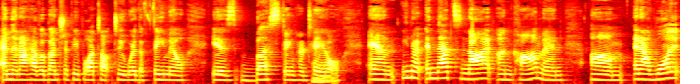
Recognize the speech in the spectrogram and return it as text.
and then I have a bunch of people I talk to where the female is busting her tail, Mm-hmm. and you know, and that's not uncommon. Um, and I want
